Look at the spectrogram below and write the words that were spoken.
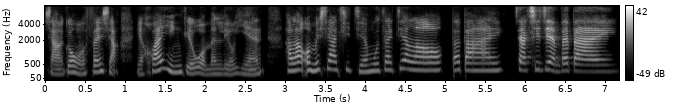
想要跟我们分享，也欢迎给我们留言。好了，我们下期节目再见喽，拜拜，下期见，拜拜。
